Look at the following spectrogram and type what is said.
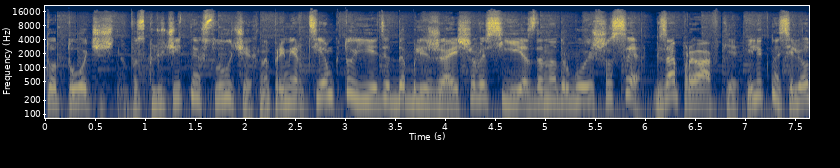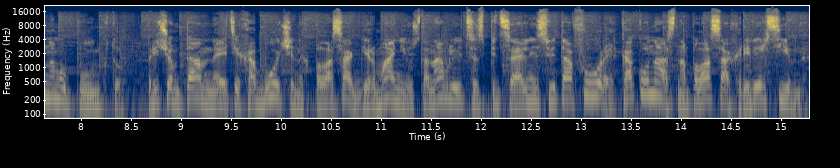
то точечно, в исключительных случаях, например, тем, кто едет до ближайшего съезда на другое шоссе, к заправке или к населенному пункту. Причем там, на этих обочинах полосах Германии устанавливаются специальные светофоры, как у нас на полосах реверсивных,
